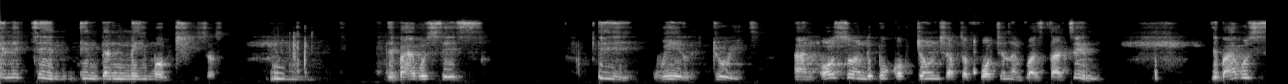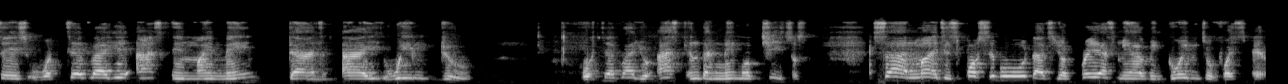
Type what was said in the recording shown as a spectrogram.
anything in the name of Jesus. The Bible says, He will do it. And also in the book of John, chapter 14 and verse 13, the Bible says, Whatever ye ask in my name, that mm. I will do. Whatever you ask in the name of Jesus. Sir and ma, it is possible that your prayers may have been going into voicemail.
